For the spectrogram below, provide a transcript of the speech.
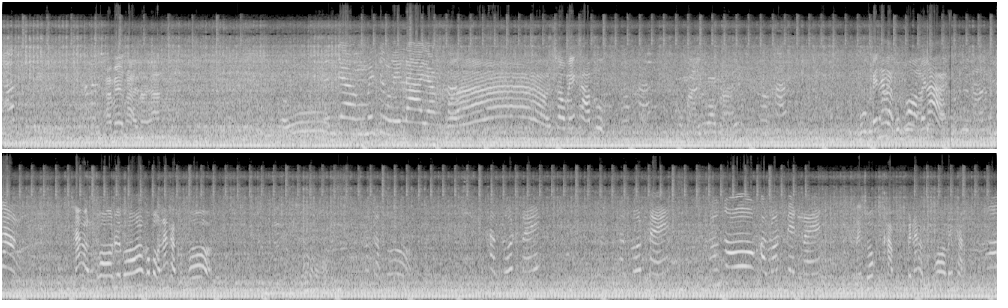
ครับ อะแม่ถ่ายหน่อยอะ มันยังไม่ถึงเวลายังครั ว้า บ ว ชอบไหมครับลูก ชอบไหมชอบไหม ครับ ไปนั่งกับคุณพ่อไหมล่ะ นั่ง นั่งกับคุณพ่อด้วยพ่อเขาบอกนั่งกับคุณพ่อ มากับพ่อขับรถไหมขับรถไหมน้องโตขับรถเป็นไหม ในช่วงขับไปนั่งกับคุณพ่อไหมครับ พ่อ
